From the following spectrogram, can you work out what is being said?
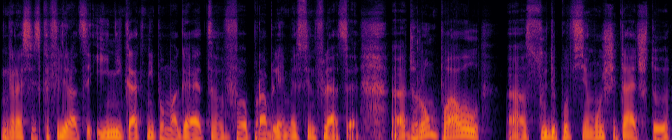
Российской Федерации и никак не помогает в проблеме с инфляцией. Джером Пауэлл Э, судя по всему, считает, что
